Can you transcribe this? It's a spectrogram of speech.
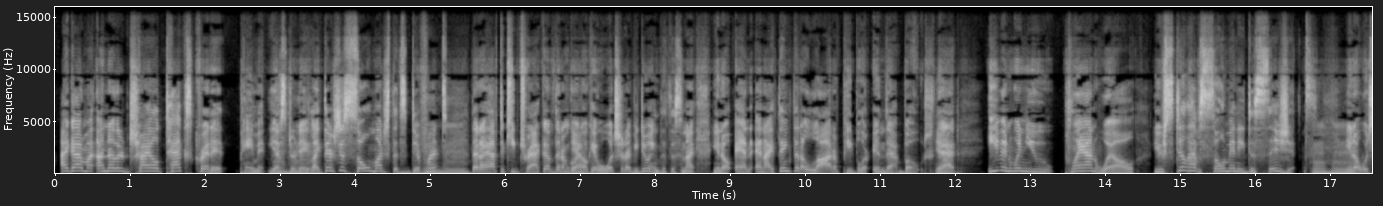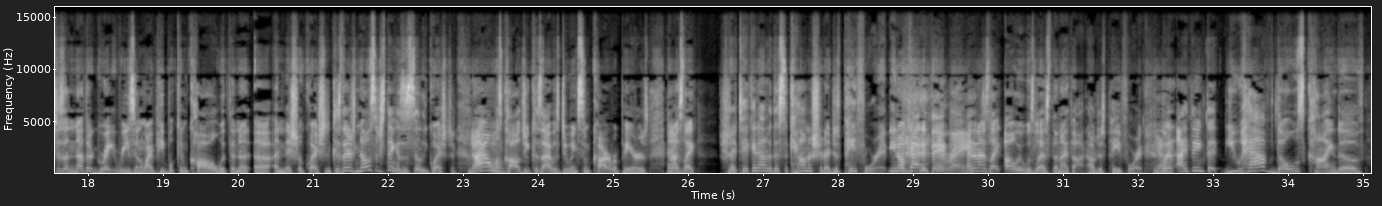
I got my, another child tax credit payment yesterday. Mm-hmm. Like there's just so much that's different mm-hmm. that I have to keep track of that I'm going, Yeah. okay, well, what should I be doing with this? And I, you know, and, and I think that a lot of people are in that boat Yeah. that even when you plan well, you still have so many decisions, mm-hmm. you know, which is another great reason why people can call with an uh, uh initial question because there's no such thing as a silly question. No. I almost called you because I was doing some car repairs and I was like, should I take it out of this account or should I just pay for it? You know, kind of thing. Right. And then I was like, oh, it was less than I thought. I'll just pay for it. Yeah. But I think that you have those kind of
